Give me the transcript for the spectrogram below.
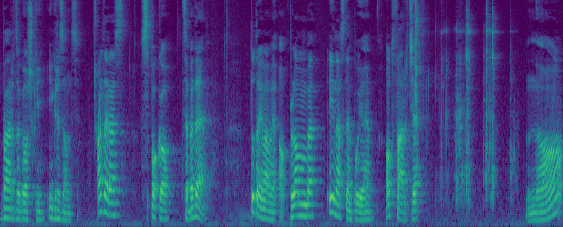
bardzo gorzki i gryzący. A teraz spoko CBD. Tutaj mamy o plombę i następuje otwarcie. No,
